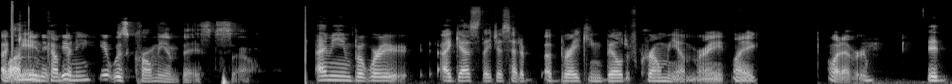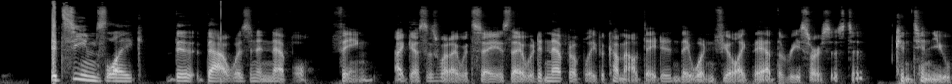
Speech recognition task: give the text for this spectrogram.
a Well, I game mean, it- company. It was Chromium based, so I mean, but we're I guess they just had a, a breaking build of Chromium, right? Like whatever. It it seems like that was an inevitable thing. I guess is what I would say is that it would inevitably become outdated and they wouldn't feel like they had the resources to continue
